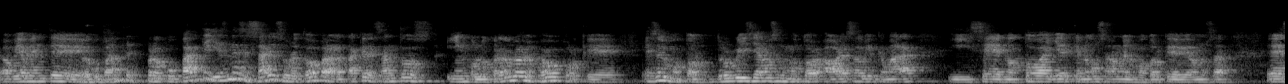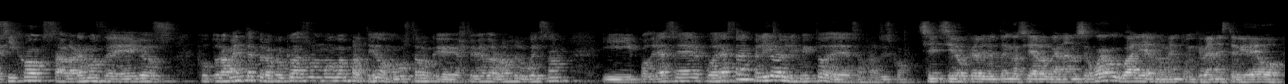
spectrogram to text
obviamente preocupante. Preocupante y es necesario, sobre todo para el ataque de Santos, involucrarlo en el juego porque es el motor. Drew Brees ya no es el motor, ahora es Alvin Camara y se notó ayer que no usaron el motor que debieron usar. Eh, Seahawks, hablaremos de ellos futuramente, pero creo que va a ser un muy buen partido. Me gusta lo que estoy viendo de Russell Wilson y podría ser podría estar en peligro el invicto de San Francisco. Sí, sí lo creo. Yo tengo a Seattle ganando ese juego. Igual y al momento en que vean este video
